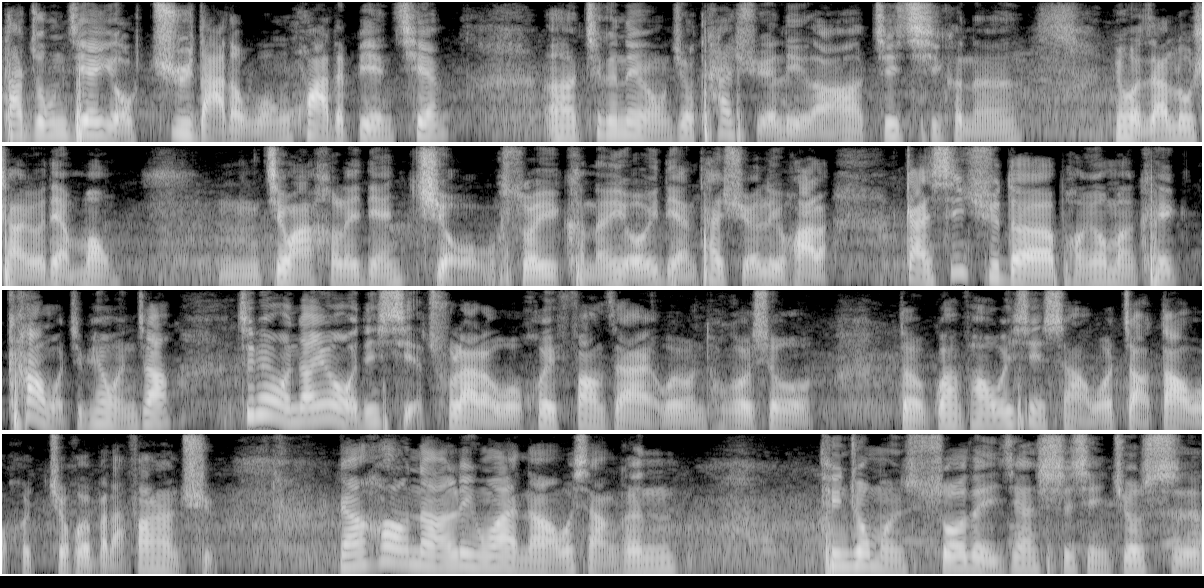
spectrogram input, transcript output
它中间有巨大的文化的变迁。呃，这个内容就太学理了啊！这期可能因为我在路上有点懵，嗯，今晚喝了一点酒，所以可能有一点太学理化了。感兴趣的朋友们可以看我这篇文章。这篇文章因为我已经写出来了，我会放在伟文脱口秀的官方微信上，我找到我会。就会把它放上去，然后呢，另外呢，我想跟听众们说的一件事情就是，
